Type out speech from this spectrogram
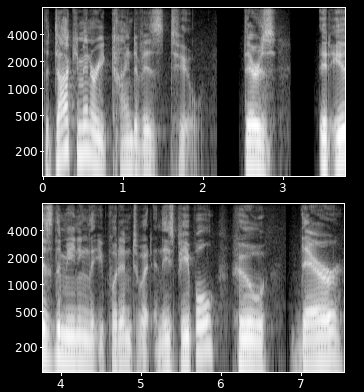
the documentary kind of is too. There's it is the meaning that you put into it, and these people who their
